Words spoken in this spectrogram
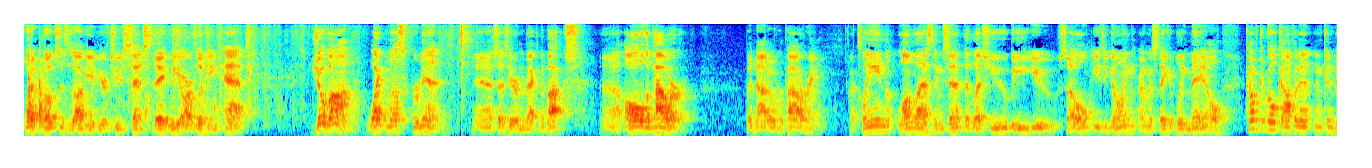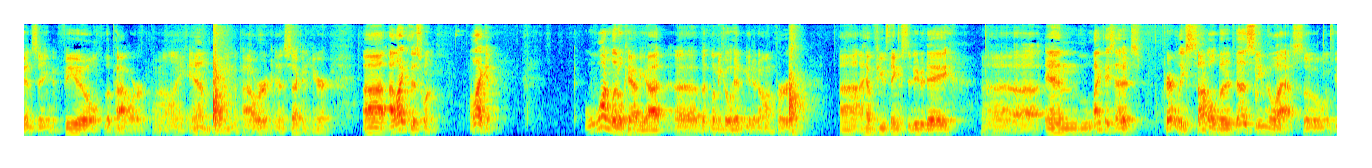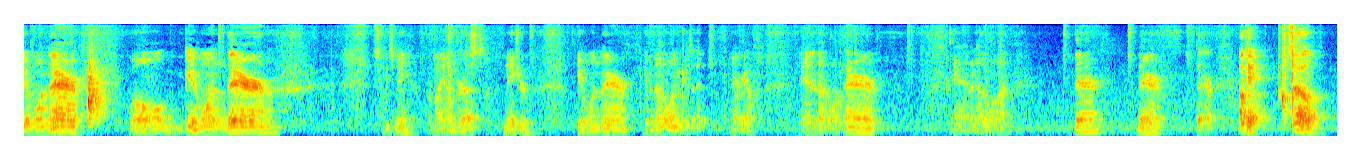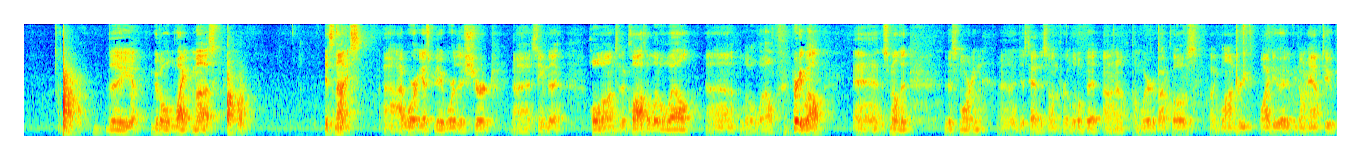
What up, folks? This is Augie of Your Two Cents. Today we are looking at Jovan White Musk for Men. And it says here in the back of the box, uh, all the power, but not overpowering. A clean, long-lasting scent that lets you be you. Subtle, easygoing, unmistakably male, comfortable, confident, and convincing. Feel the power. Well, I am feeling the power in a second here. Uh, I like this one. I like it. One little caveat, uh, but let me go ahead and get it on first. Uh, I have a few things to do today, uh, and like they said, it's fairly subtle, but it does seem to last. So we'll give one there. We'll give one there. Excuse me for my undressed nature. Give one there. Give another one because there we go. And another one there. And another one there, there, there. Okay, so the good old white musk, it's nice. Uh, I wore it yesterday, wore this shirt. Uh, it seemed to hold on to the cloth a little well, uh, a little well, pretty well. Smelled it this morning. Uh, just had this on for a little bit. I don't know. I'm weird about clothes, like laundry. Why do it if you don't have to?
